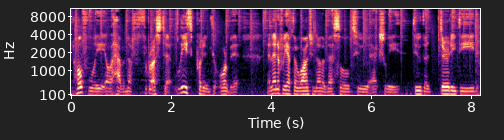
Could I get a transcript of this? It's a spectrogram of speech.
and hopefully it'll have enough thrust to at least put it into orbit. And then if we have to launch another vessel to actually do the dirty deed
